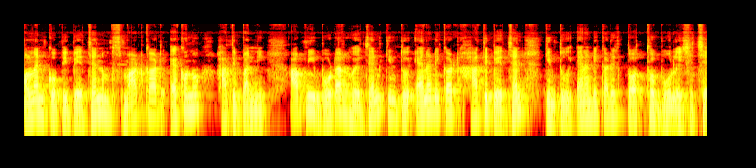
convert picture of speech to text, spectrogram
অনলাইন কপি পেয়েছেন, স্মার্ট কার্ড এখনও হাতে পাননি। আপনি ভোটার হয়েছেন, কিন্তু এনআরডি কার্ড হাতে পেয়েছেন, কিন্তু এনআরডি কার্ডের তথ্য ভুল এসেছে।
